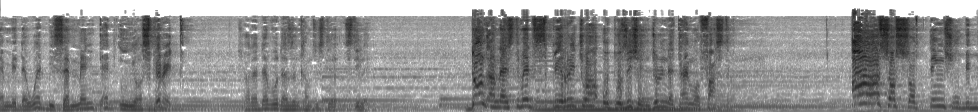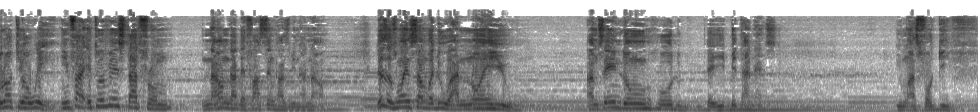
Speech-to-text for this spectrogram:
and may the word be cemented in your spirit so the devil doesn't come to steal, steal it. Don't underestimate spiritual opposition during the time of fasting. All sorts of things will be brought your way. In fact, it will even start from now that the fasting has been announced. This is when somebody will annoy you. I'm saying don't hold bitterness. You must forgive.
